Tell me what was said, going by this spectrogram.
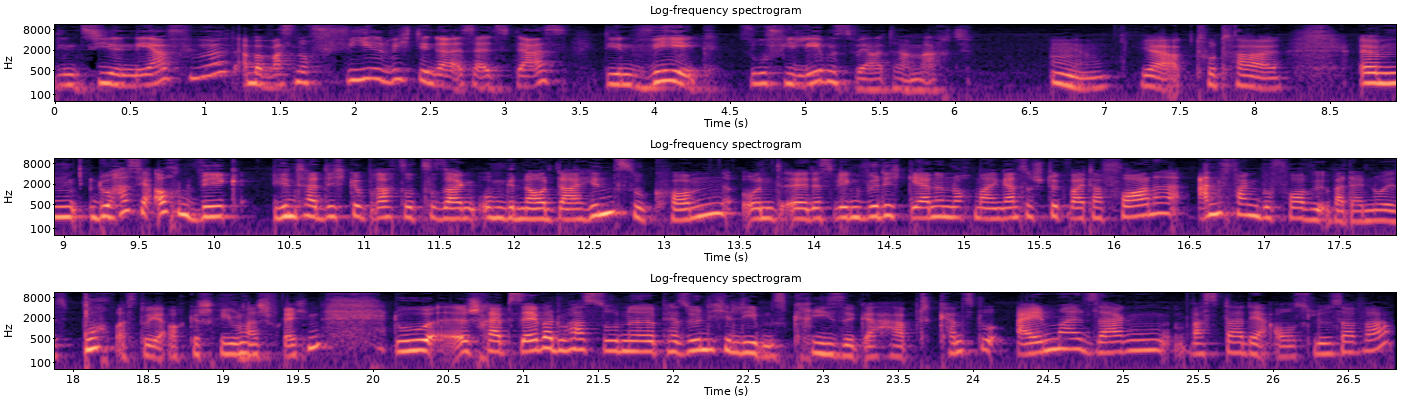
den Zielen näher führt, aber was noch viel wichtiger ist als das, den Weg so viel lebenswerter macht. Mm, ja, total. Ähm, du hast ja auch einen Weg hinter dich gebracht, sozusagen, um genau dahin zu kommen. Und äh, deswegen würde ich gerne noch mal ein ganzes Stück weiter vorne anfangen, bevor wir über dein neues Buch, was du ja auch geschrieben hast, sprechen. Du äh, schreibst selber, du hast so eine persönliche Lebenskrise gehabt. Kannst du einmal sagen, was da der Auslöser war?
